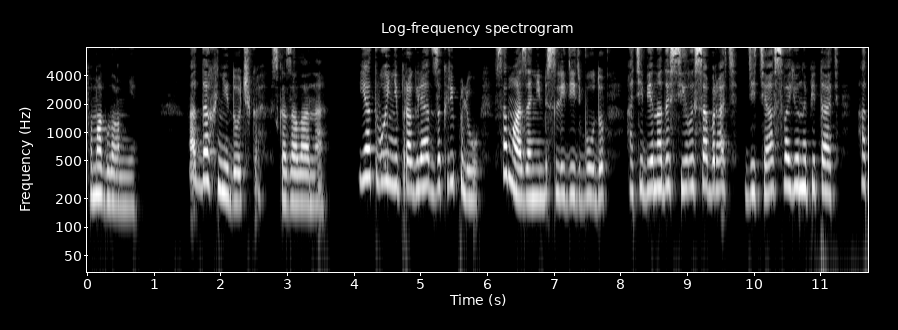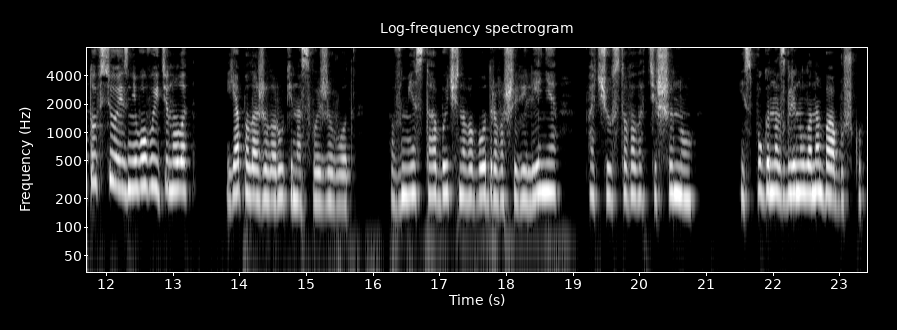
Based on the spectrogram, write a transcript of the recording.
помогла мне. «Отдохни, дочка», — сказала она. «Я твой непрогляд закреплю, сама за ними следить буду, а тебе надо силы собрать, дитя свое напитать, а то все из него вытянуло. Я положила руки на свой живот. Вместо обычного бодрого шевеления почувствовала тишину. Испуганно взглянула на бабушку.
